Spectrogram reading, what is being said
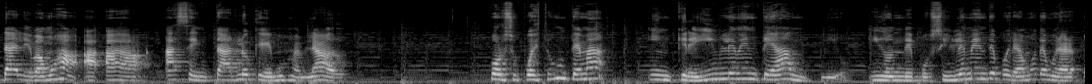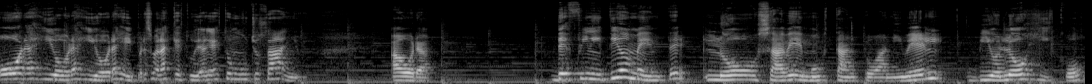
Dale, vamos a, a, a sentar lo que hemos hablado. Por supuesto, es un tema increíblemente amplio y donde posiblemente podríamos demorar horas y horas y horas y hay personas que estudian esto muchos años. Ahora, definitivamente lo sabemos tanto a nivel biológico,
